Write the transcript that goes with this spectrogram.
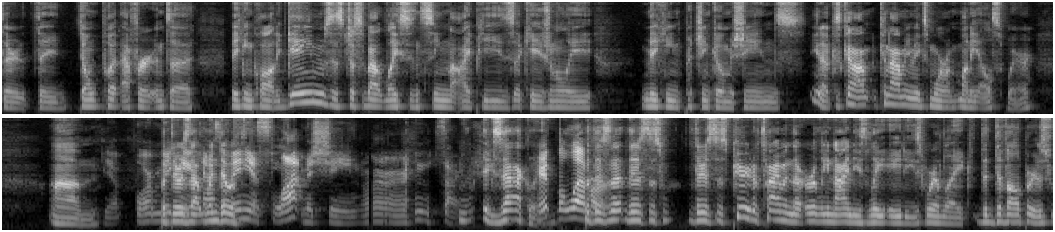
they they don't put effort into making quality games. It's just about licensing the IPs occasionally, making pachinko machines. You know, because Konami, Konami makes more money elsewhere. Um, Yep. Or But there's making that window of- Castlevania slot machine. Sorry. exactly. Hit the lever. But there's that, there's this there's this period of time in the early '90s, late '80s where like the developers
